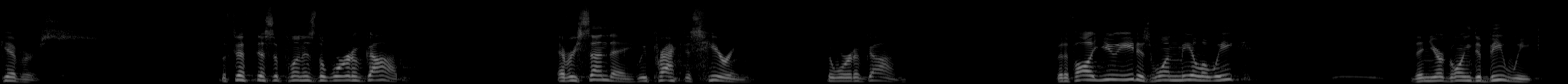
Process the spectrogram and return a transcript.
givers. The fifth discipline is the Word of God. Every Sunday, we practice hearing the Word of God. But if all you eat is one meal a week, then you're going to be weak.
